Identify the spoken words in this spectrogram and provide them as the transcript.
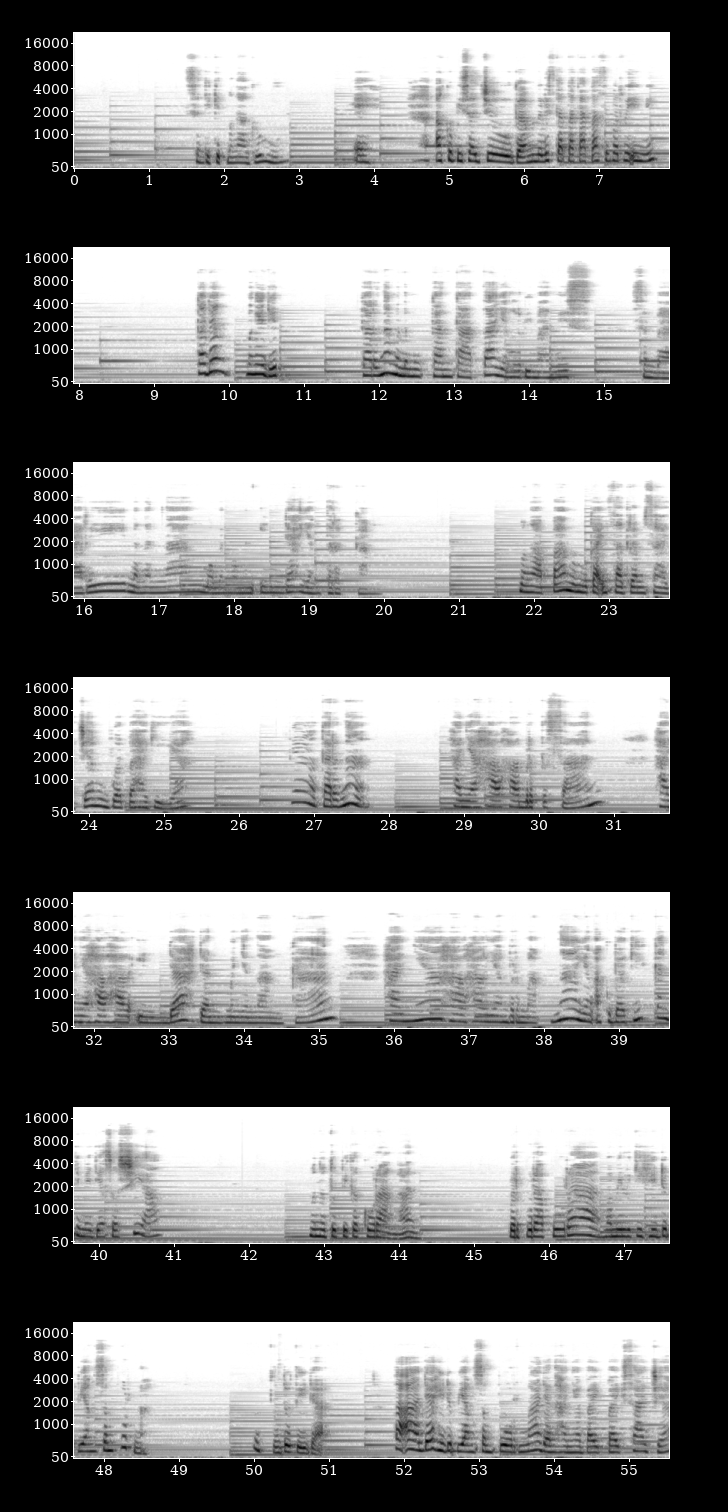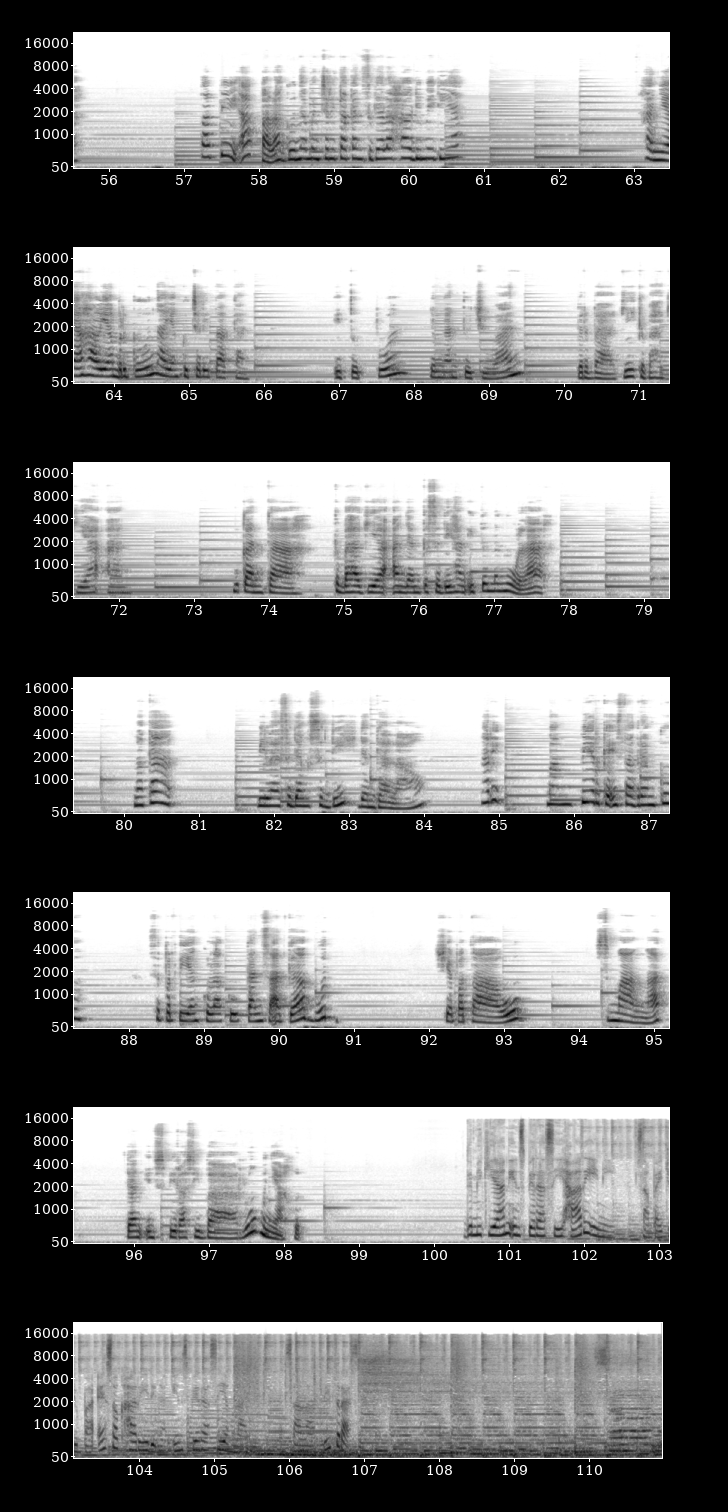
Sedikit mengagumi, eh aku bisa juga menulis kata-kata seperti ini. Kadang mengedit karena menemukan kata yang lebih manis sembari mengenang momen-momen indah yang terekam. Mengapa membuka Instagram saja membuat bahagia? Ya, karena hanya hal-hal berkesan hanya hal-hal indah dan menyenangkan, hanya hal-hal yang bermakna yang aku bagikan di media sosial. Menutupi kekurangan, berpura-pura memiliki hidup yang sempurna. Hmm, tentu tidak. Tak ada hidup yang sempurna dan hanya baik-baik saja. Tapi apalah guna menceritakan segala hal di media? Hanya hal yang berguna yang kuceritakan. Itu pun dengan tujuan berbagi kebahagiaan. Bukankah kebahagiaan dan kesedihan itu menular? Maka, bila sedang sedih dan galau, mari mampir ke Instagramku, seperti yang kulakukan saat gabut Siapa tahu semangat dan inspirasi baru menyahut. Demikian inspirasi hari ini. Sampai jumpa esok hari dengan inspirasi yang lain. Salam literasi. Salam.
